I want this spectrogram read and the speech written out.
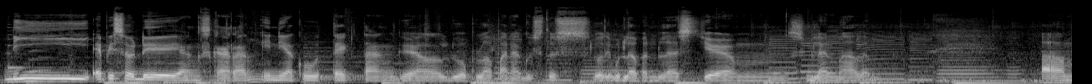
di episode yang sekarang ini aku tag tanggal 28 Agustus 2018 jam 9 malam. Um,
